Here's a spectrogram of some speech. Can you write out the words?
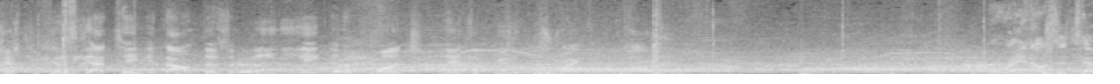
Just because he got taken down doesn't mean he ain't gonna punch. Lands a beautiful strike from the bottom. Moreno's attempting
